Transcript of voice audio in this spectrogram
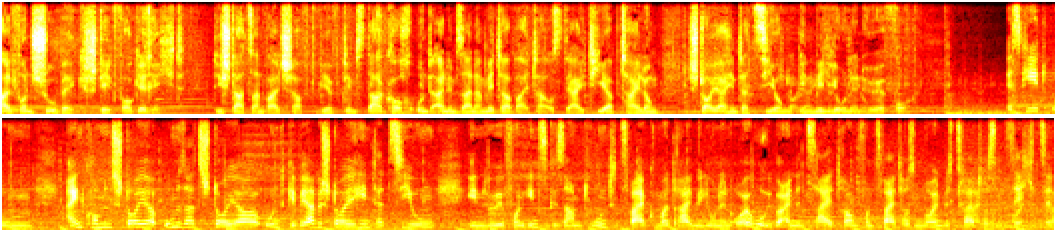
Alfons Schubeck steht vor Gericht. Die Staatsanwaltschaft wirft dem Starkoch und einem seiner Mitarbeiter aus der IT-Abteilung Steuerhinterziehung in Millionenhöhe vor. Es geht um Einkommenssteuer, Umsatzsteuer und Gewerbesteuerhinterziehung in Höhe von insgesamt rund 2,3 Millionen Euro über einen Zeitraum von 2009 bis 2016.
